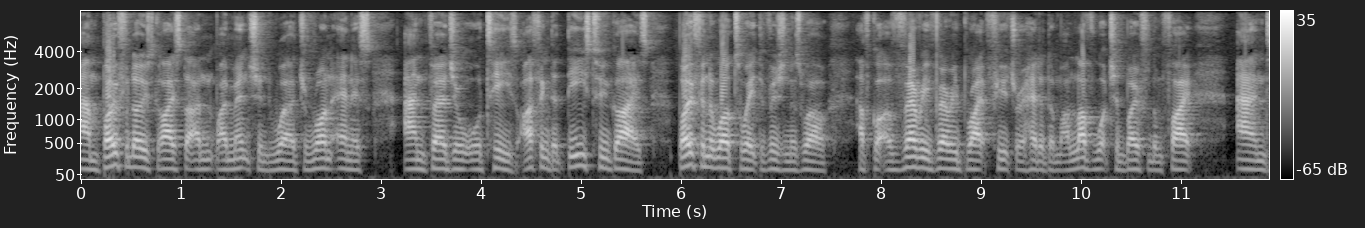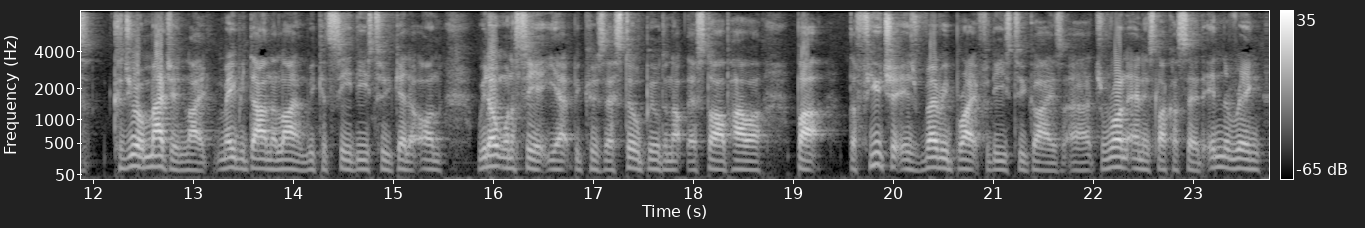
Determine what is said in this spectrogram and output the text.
And both of those guys that I mentioned were Jaron Ennis and Vergil Ortiz. I think that these two guys, both in the welterweight division as well, have got a very, very bright future ahead of them. I love watching both of them fight. And could you imagine, like, maybe down the line we could see these two get it on? We don't want to see it yet because they're still building up their star power, but the future is very bright for these two guys. Uh, Jaron Ennis, like I said, in the ring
